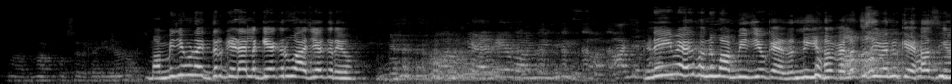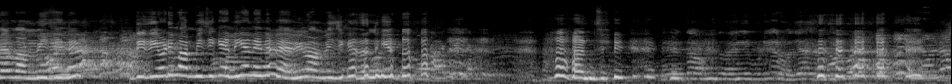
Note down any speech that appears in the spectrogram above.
ਇਹਨਾਂ ਨੂੰ ਮੰਮੀ ਜੀ ਹੁਣ ਇੱਧਰ ਗੇੜਾ ਲੱਗਿਆ ਕਰੂ ਆ ਜਾਇਆ ਕਰਿਓ। ਨਹੀਂ ਮੈਂ ਤੁਹਾਨੂੰ ਮਾਮੀ ਜੀ ਉਹ ਕਹਿ ਦਿੰਦੀ ਆ। ਪਹਿਲਾਂ ਤੁਸੀਂ ਮੈਨੂੰ ਕਿਹਾ ਸੀ ਮੈਂ ਮਾਮੀ ਜੀ ਨੇ। ਦੀਦੀ ਉਹਦੀ ਮਾਮੀ ਜੀ ਕਹਿੰਦੀਆਂ ਨੇ ਨਾ ਮੈਂ ਵੀ ਮਾਮੀ ਜੀ ਕਹਿ ਦਿੰਦੀ ਆ। ਹਾਂਜੀ। ਇਹ ਤਾਂ ਔਖੀ ਹੋਏਗੀ ਬੁੜੀਆਂ ਰੋਜ਼ ਆ ਜਾਣਾ ਨਾ। ਨਾ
